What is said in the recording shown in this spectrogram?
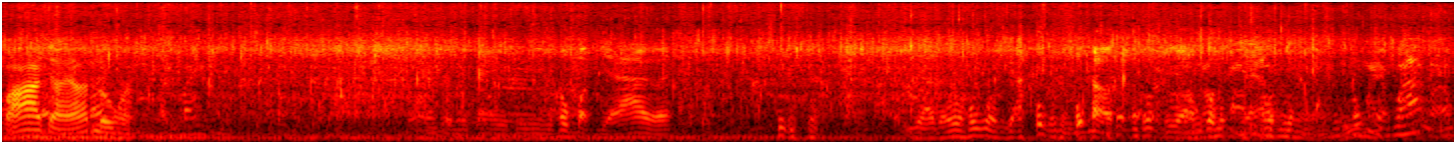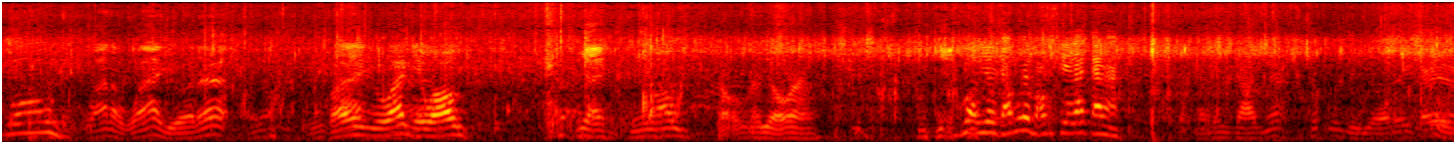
quá trời hết luôn à không bật dạ rồi. Dạ đâu không còn dạ. Không còn dạ. Không có dạ. Không quá là quá vừa đó. Phải quá nhiều không vậy nhiều không cậu đã vô à Vô vô trống lấy bọng chia lá cây nè. mà bên cạnh á chút nó vừa vừa đây cái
